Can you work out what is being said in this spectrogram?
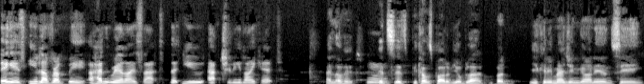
Thing is, you love rugby. I hadn't realised that that you actually like it. I love it. Mm. It's it becomes part of your blood. But you can imagine Ghanaians seeing,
